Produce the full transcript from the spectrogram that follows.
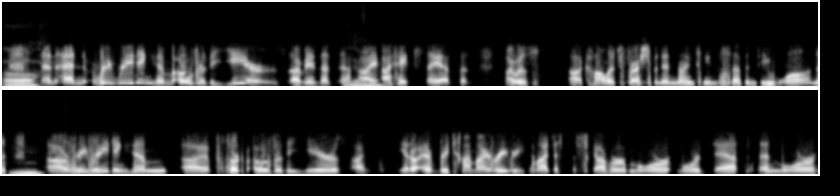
Oh. And and rereading him over the years. I mean, that yeah. I, I hate to say it, but I was a college freshman in 1971. Mm. Uh, rereading him uh, sort of over the years, I you know every time I reread him, I just discover more more depth and more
